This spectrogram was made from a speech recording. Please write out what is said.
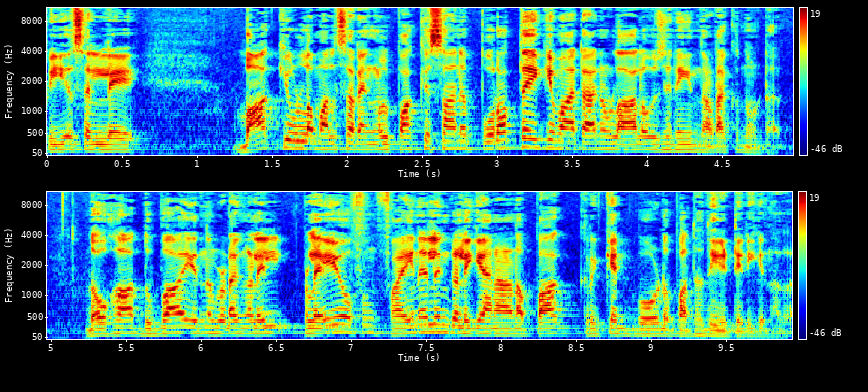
പി എസ് എല്ലിലെ ബാക്കിയുള്ള മത്സരങ്ങൾ പാകിസ്ഥാന് പുറത്തേക്ക് മാറ്റാനുള്ള ആലോചനയും നടക്കുന്നുണ്ട്. ദോഹ ദുബായ് എന്നിവിടങ്ങളിൽ പ്ലേ ഓഫും ഫൈനലും കളിക്കാനാണ് പാക് ക്രിക്കറ്റ് ബോർഡ് പദ്ധതിയിട്ടിരിക്കുന്നത്.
